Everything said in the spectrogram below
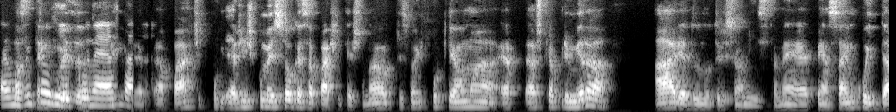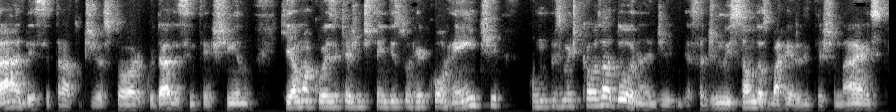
É Nossa, muito rico coisa, nessa. assim, a parte, a gente começou com essa parte intestinal, principalmente porque é uma, é- acho que é a primeira área do nutricionista, né? É pensar em cuidar desse trato digestório, cuidar desse intestino, que é uma coisa que a gente tem visto recorrente como principalmente causador, né? De essa diminuição das barreiras intestinais,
